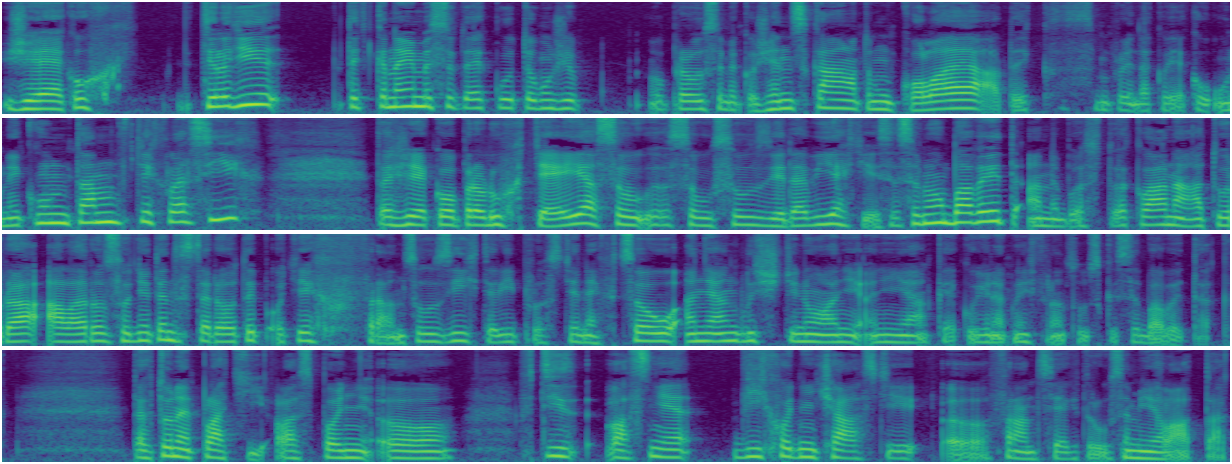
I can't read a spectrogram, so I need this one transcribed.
že jako ty lidi teďka nevím, jestli to je kvůli tomu, že opravdu jsem jako ženská na tom kole a teď jsem pro takový jako unikum tam v těch lesích, takže jako opravdu chtějí a jsou, jsou, jsou zvědaví a chtějí se se mnou bavit, anebo je to taková nátura, ale rozhodně ten stereotyp o těch francouzích, který prostě nechcou ani angličtinu, ani, ani nějak jako jinak než francouzsky se bavit, tak, tak to neplatí, alespoň uh, v té vlastně východní části uh, Francie, kterou jsem jela, tak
